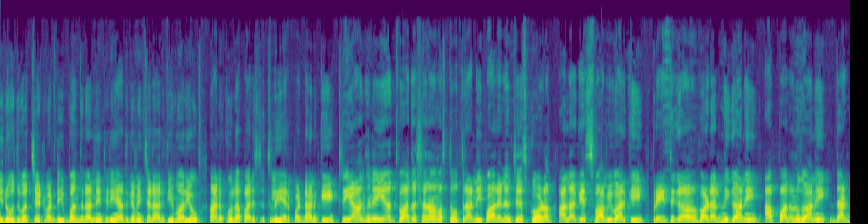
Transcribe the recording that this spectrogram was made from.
ఈ రోజు వచ్చేటువంటి ఇబ్బందులన్నింటినీ అధిగమించడానికి మరియు అనుకూల పరిస్థితులు ఏర్పడడానికి శ్రీ ఆంజనేయ ద్వాదశ నామ స్తోత్రాన్ని పారాయణం చేసుకోవడం అలాగే స్వామి వారికి ప్రీతిగా వడల్ని గాని అప్పాలను గాని దండ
